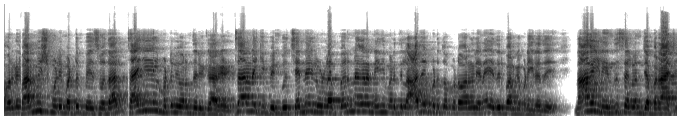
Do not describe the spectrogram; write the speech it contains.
அவர்கள் பர்மிஷ் மொழி மட்டும் பேசுவதால் சைகையில் மட்டும் விவரம் தெரிவிக்கிறார்கள். விசாரணைக்கு பின்பு சென்னையில் உள்ள பெருநகர நீதிமன்றத்தில் ஆஜர்படுத்தப்படுவார்கள் என எதிர்பார்க்கப்படுகிறது. நாகையில் இருந்து செல்வன் ஜபராஜ்.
